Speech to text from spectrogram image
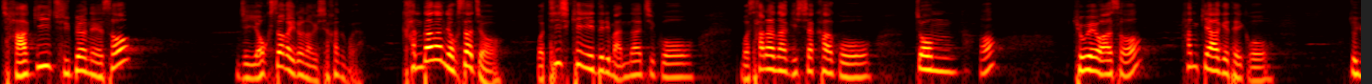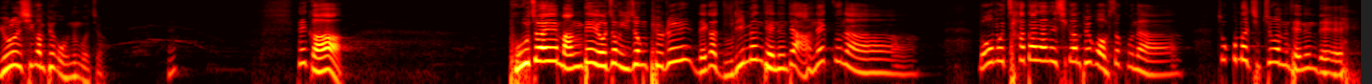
자기 주변에서 이제 역사가 일어나기 시작하는 거야. 간단한 역사죠. 뭐 TCK 애들이 만나지고 뭐 살아나기 시작하고 좀 어? 교회 와서 함께 하게 되고 좀 이런 시간표가 오는 거죠. 네? 그러니까 보좌의 망대 여정 이정표를 내가 누리면 되는데 안 했구나. 너무 차단하는 시간표가 없었구나. 조금만 집중하면 되는데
